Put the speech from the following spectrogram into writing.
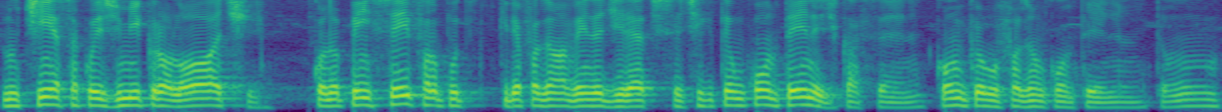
não tinha essa coisa de microlote, quando eu pensei, falei, putz, queria fazer uma venda direta, você tinha que ter um container de café, né? Como que eu vou fazer um container? Então,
